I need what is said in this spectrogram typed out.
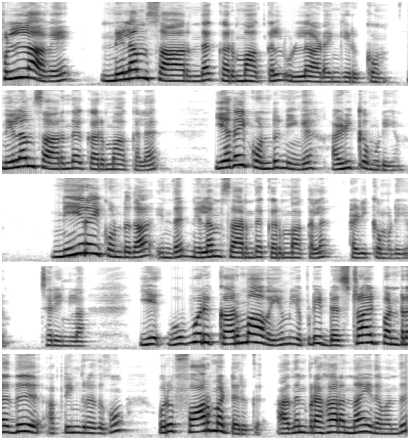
ஃபுல்லாகவே நிலம் சார்ந்த கர்மாக்கள் உள்ளே அடங்கியிருக்கும். நிலம் சார்ந்த கர்மாக்களை எதை கொண்டு நீங்கள் அழிக்க முடியும்? நீரை கொண்டு தான் இந்த நிலம் சார்ந்த கர்மாக்களை அழிக்க முடியும். சரிங்களா? ஒவ்வொரு கர்மாவையும் எப்படி டெஸ்ட்ராய்ட் பண்ணுறது அப்படிங்கிறதுக்கும் ஒரு ஃபார்மட் இருக்குது அதன் பிரகாரம் தான் இதை வந்து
